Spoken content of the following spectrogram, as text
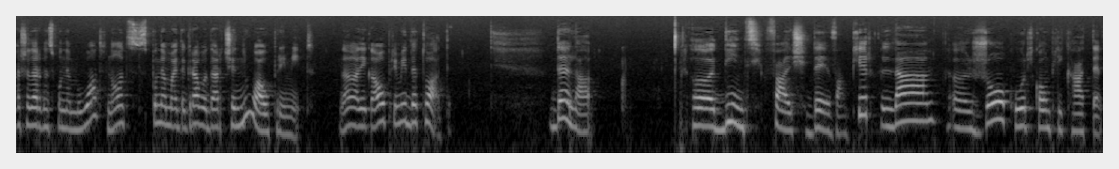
așadar, când spunem what not, spunem mai degrabă dar ce nu au primit. Da? Adică au primit de toate. De la uh, dinți falși de vampir la uh, jocuri complicate.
